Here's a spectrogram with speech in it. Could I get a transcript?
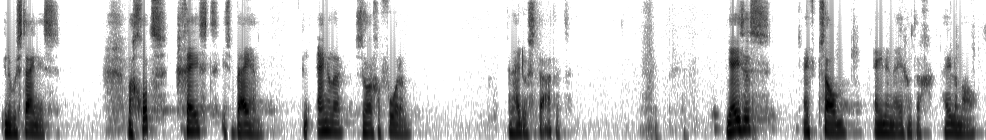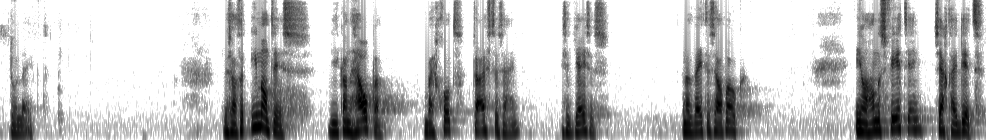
in de woestijn is. Maar Gods geest is bij hem en engelen zorgen voor hem. En hij doorstaat het. Jezus heeft Psalm 91 helemaal doorleefd. Dus als er iemand is die je kan helpen om bij God thuis te zijn, is het Jezus. En dat weet hij zelf ook. In Johannes 14 zegt hij dit.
